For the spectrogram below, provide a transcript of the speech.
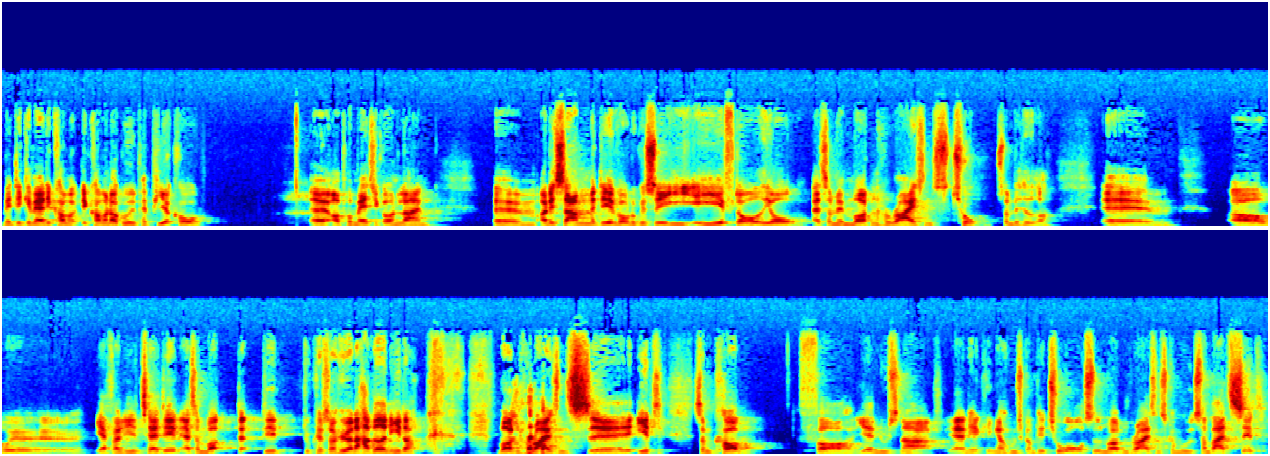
men det kan være, det kommer, det kommer nok ud i papirkort, øh, og på Magic Online. Øhm, og det samme med det, hvor du kan se i, i efteråret i år, altså med Modern Horizons 2, som det hedder. Øhm, og øh, ja, for lige at tage den, altså det, du kan så høre, der har været en etter, Modern Horizons øh, 1, som kom for, ja nu snart, ja, jeg kan ikke engang huske, om det er to år siden Modern Horizons kom ud, som var et sæt,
